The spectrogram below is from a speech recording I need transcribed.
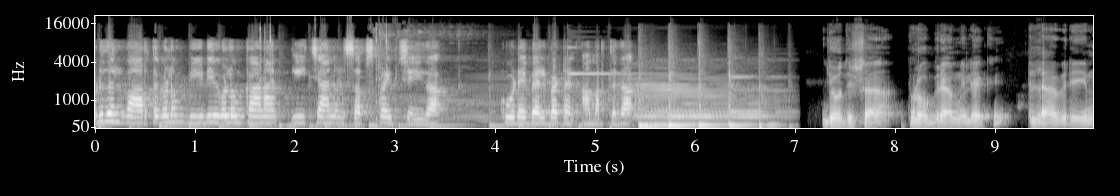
കൂടുതൽ വാർത്തകളും വീഡിയോകളും കാണാൻ ഈ ചാനൽ സബ്സ്ക്രൈബ് ചെയ്യുക. കൂടെ ബെൽ ബട്ടൺ അമർത്തുക. ജ്യോതിഷ പ്രോഗ്രാമിലേക്ക് എല്ലാവരെയും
